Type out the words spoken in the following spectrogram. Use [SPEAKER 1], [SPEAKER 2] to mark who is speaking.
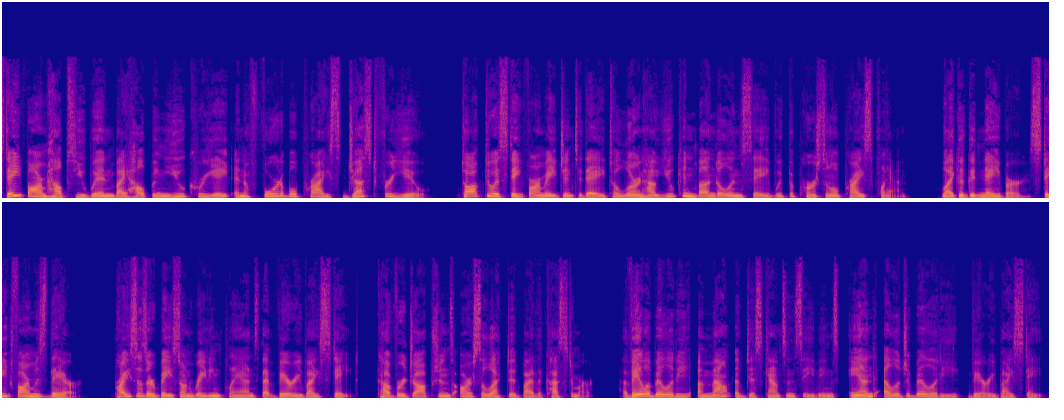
[SPEAKER 1] State Farm helps you win by helping you create an affordable price just for you. Talk to a State Farm agent today to learn how you can bundle and save with the personal price plan. Like a good neighbor, State Farm is there. Prices are based on rating plans that vary by state. Coverage options are selected by the customer. Availability, amount of discounts and savings, and eligibility vary by state.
